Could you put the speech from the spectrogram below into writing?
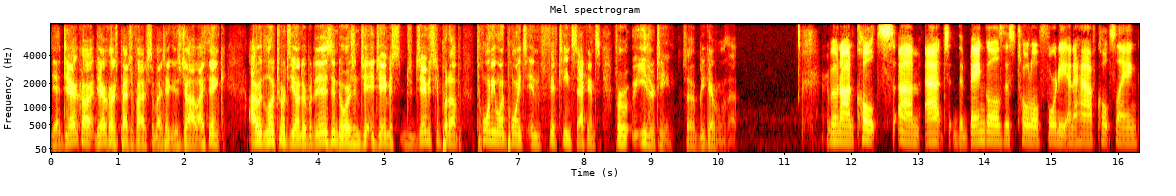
Yeah, Derek Carr, Derek Carr's petrified of somebody taking his job. I think I would look towards the under, but it is indoors, and J- Jameis Jameis can put up 21 points in 15 seconds for either team. So be careful with that. Moving on. Colts um, at the Bengals. This total 40 and a half. Colts laying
